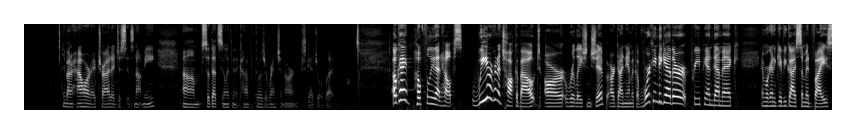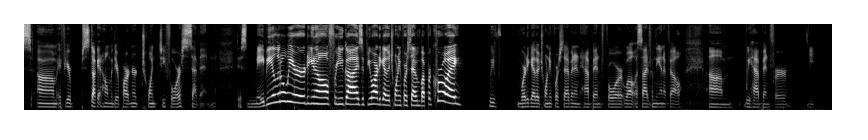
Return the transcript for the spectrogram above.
No matter how hard I've tried, I just it's not me. Um, so that's the only thing that kind of throws a wrench in our schedule. But okay, hopefully that helps. We are going to talk about our relationship, our dynamic of working together pre-pandemic and we're going to give you guys some advice um, if you're stuck at home with your partner 24 7 this may be a little weird you know for you guys if you are together 24 7 but for Kroy we've we're together 24 7 and have been for well aside from the nfl um, we have been for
